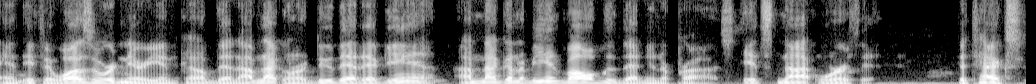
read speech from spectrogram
And if it was ordinary income, then I'm not going to do that again. I'm not going to be involved in that enterprise. It's not worth it. The tax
